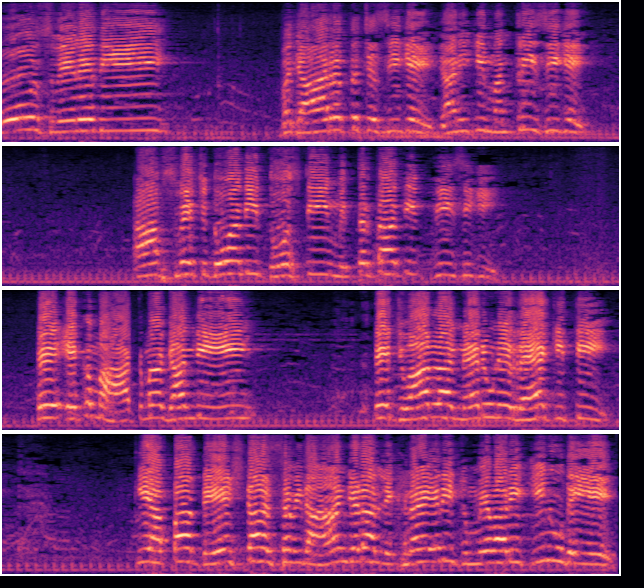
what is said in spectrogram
ਉਸ ਵੇਲੇ ਦੀ ਵਜ਼ਾਰਤ ਚ ਸੀਗੇ, ਯਾਨੀ ਕਿ ਮੰਤਰੀ ਸੀਗੇ। ਆਪਸ ਵਿੱਚ ਦੋਵਾਂ ਦੀ ਦੋਸਤੀ, ਮਿੱਤਰਤਾ ਵੀ ਸੀਗੀ। ਤੇ ਇੱਕ ਮਹਾਤਮਾ ਗਾਂਧੀ ਤੇ ਜਵਾਹਰ ਲਾਲ ਨਹਿਰੂ ਨੇ ਰਹਿ ਕੀਤੀ ਕਿ ਆਪਾਂ ਦੇਸ਼ ਦਾ ਸੰਵਿਧਾਨ ਜਿਹੜਾ ਲਿਖਣਾ ਹੈ, ਇਹਦੀ ਜ਼ਿੰਮੇਵਾਰੀ ਕਿਹਨੂੰ ਦਈਏ?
